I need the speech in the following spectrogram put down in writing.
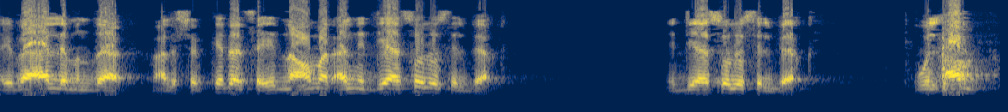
هيبقى أقل من ضعف. علشان كده سيدنا عمر قال نديها ثلث الباقي. نديها ثلث الباقي. والأب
